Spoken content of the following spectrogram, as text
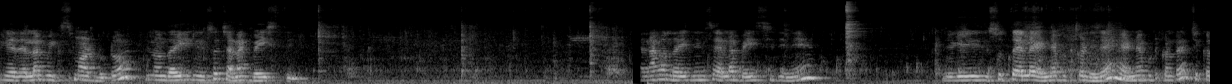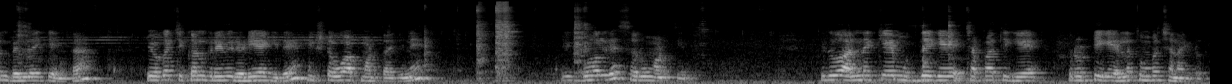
ಈಗ ಅದೆಲ್ಲ ಮಿಕ್ಸ್ ಮಾಡಿಬಿಟ್ಟು ಇನ್ನೊಂದು ಐದು ನಿಮಿಷ ಚೆನ್ನಾಗಿ ಬೇಯಿಸ್ತೀನಿ. ಚೆನ್ನಾಗಿ ಒಂದು ಐದು ನಿಮಿಷ ಎಲ್ಲ ಬೇಯಿಸಿದ್ದೀನಿ. ಈಗ ಈ ಸುತ್ತ ಎಲ್ಲ ಎಣ್ಣೆ ಬಿಟ್ಕೊಂಡಿದೆ. ಎಣ್ಣೆ ಬಿಟ್ಕೊಂಡ್ರೆ ಚಿಕನ್ ಬೆಂದೈತೆ ಅಂತ. ಇವಾಗ ಚಿಕನ್ ಗ್ರೇವಿ ರೆಡಿಯಾಗಿದೆ ಈಗ ಸ್ಟವ್ ಆಫ್ ಮಾಡ್ತಾಯಿದ್ದೀನಿ ಈಗ ಬೋಲ್ಗೆ ಸರ್ವ್ ಮಾಡ್ತೀನಿ. ಇದು ಅನ್ನಕ್ಕೆ, ಮುದ್ದೆಗೆ, ಚಪಾತಿಗೆ, ರೊಟ್ಟಿಗೆ ಎಲ್ಲ ತುಂಬ ಚೆನ್ನಾಗಿರುತ್ತೆ.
